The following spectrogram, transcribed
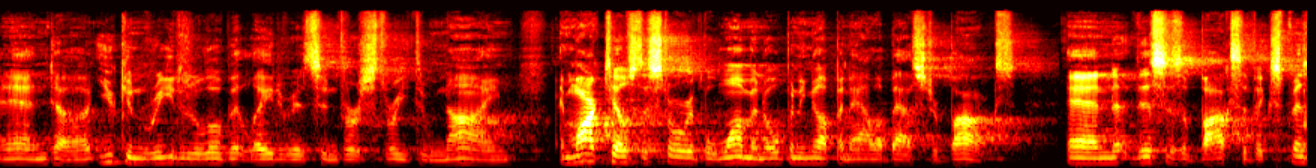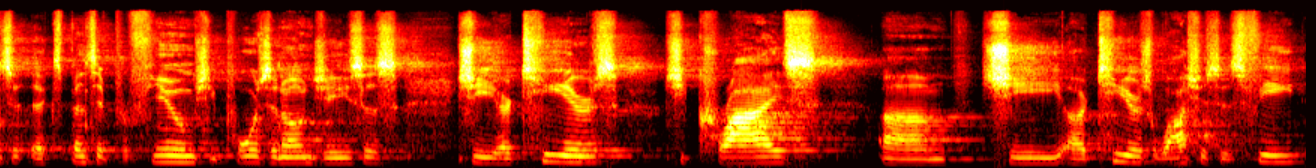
and uh, you can read it a little bit later. It's in verse 3 through 9. And Mark tells the story of a woman opening up an alabaster box. And this is a box of expensive, expensive perfume. She pours it on Jesus. She, her tears, she cries. Um, she, her tears washes his feet.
